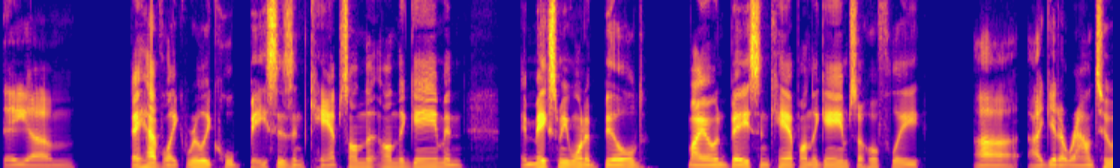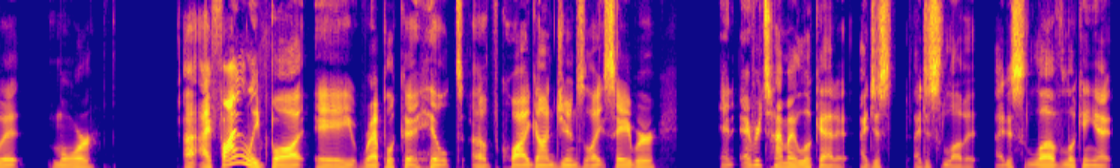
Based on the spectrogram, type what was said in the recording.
they um they have like really cool bases and camps on the on the game, and it makes me want to build my own base and camp on the game. So hopefully uh, I get around to it more. I, I finally bought a replica hilt of Qui Gon Jinn's lightsaber, and every time I look at it, I just I just love it. I just love looking at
